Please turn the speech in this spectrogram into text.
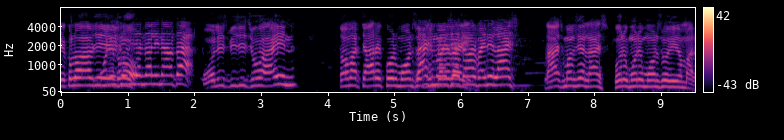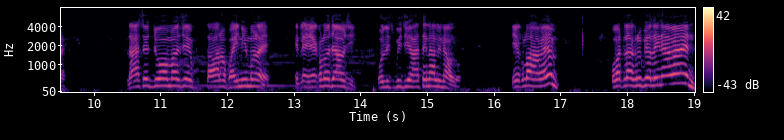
એકલો આવજે એકલો. લઈને આવતા. પોલીસ બીજી જો આઈન તો અમાર ચારે કોર માણસો લાશ મળશે. તમારા ભાઈની લાશ. લાશ મળશે લાશ. કોરે મોરે માણસો છે અમારે. લાશ જ જોવા મળશે તારો ભાઈ નહીં મળે એટલે એકલો જ આવજે. પોલીસ બીજી હાથે ના લઈને આવજો એકલો આવે એમ? પાંચ લાખ રૂપિયા લઈને આવે ને?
